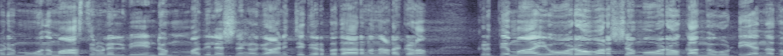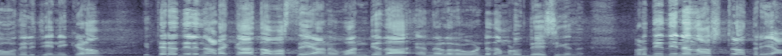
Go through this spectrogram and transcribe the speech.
ഒരു മൂന്ന് മാസത്തിനുള്ളിൽ വീണ്ടും മതിലക്ഷണങ്ങൾ കാണിച്ച് ഗർഭധാരണം നടക്കണം. കൃത്യമായി ഓരോ വർഷം ഓരോ കന്നുകൂട്ടി എന്ന തോതിൽ ജനിക്കണം. ഇത്തരത്തിൽ നടക്കാത്ത അവസ്ഥയാണ് വന്ധ്യത എന്നുള്ളത് കൊണ്ട് നമ്മൾ ഉദ്ദേശിക്കുന്നത്. പ്രതിദിന നഷ്ടം എത്രയാ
